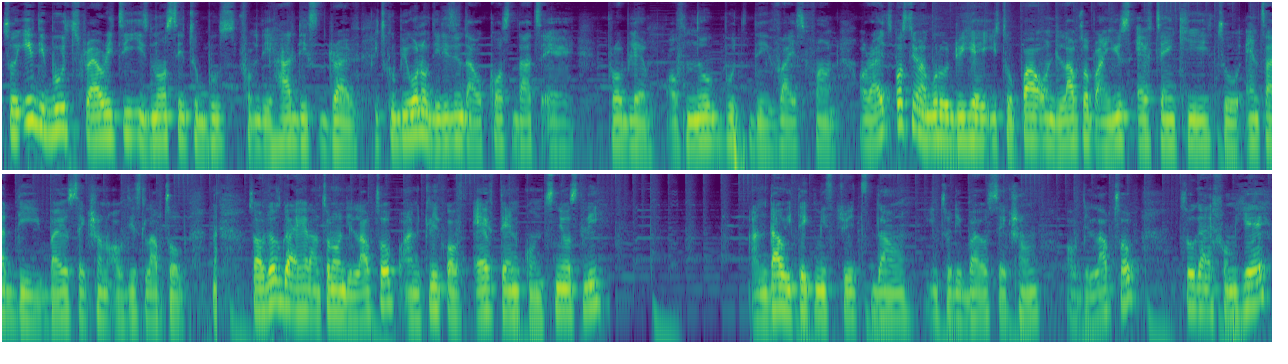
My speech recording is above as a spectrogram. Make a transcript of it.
so if the boot priority is not set to boot from the hard disk drive it could be one of the reasons that will cause that uh, problem of no boot device found. All right first thing i'm going to do here is to power on the laptop and use f10 key to enter the bios section of this laptop. So i'll just go ahead and turn on the laptop and click off f10 continuously. And that will take me straight down into the bios section of the laptop. So guys from here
